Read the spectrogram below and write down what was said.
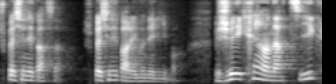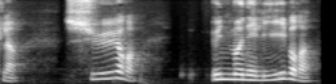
Je suis passionné par ça. Je suis passionné par les monnaies libres. Je vais écrire un article sur une monnaie libre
